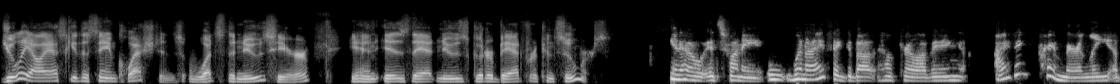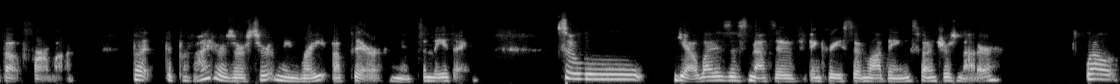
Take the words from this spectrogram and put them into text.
Julie, I'll ask you the same questions. What's the news here? And is that news good or bad for consumers? You know, it's funny. When I think about healthcare lobbying, I think primarily about pharma but the providers are certainly right up there. I mean, it's amazing. So, yeah, why does this massive increase in lobbying expenditures matter? Well,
